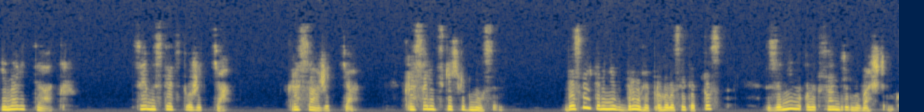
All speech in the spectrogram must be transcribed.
і навіть театр. Це мистецтво життя, краса життя, краса людських відносин. Дозвольте мені вдруге проголосити тост за Ніну Олександрівну Ващенко.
